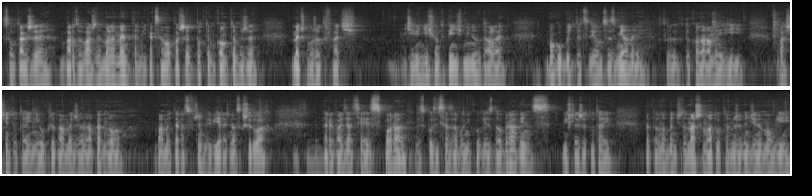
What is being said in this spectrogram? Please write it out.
są także bardzo ważnym elementem. I tak samo patrzymy pod tym kątem, że mecz może trwać 95 minut, ale mogą być decydujące zmiany, których dokonamy i właśnie tutaj nie ukrywamy, że na pewno mamy teraz w czym wybierać na skrzydłach. Rywalizacja jest spora, dyspozycja zawodników jest dobra, więc myślę, że tutaj na pewno będzie to naszym atutem, że będziemy mogli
